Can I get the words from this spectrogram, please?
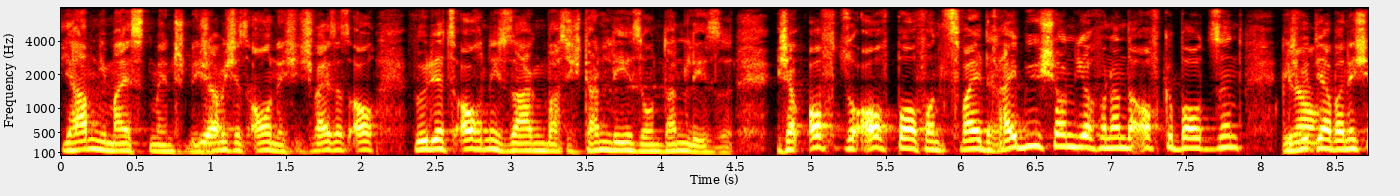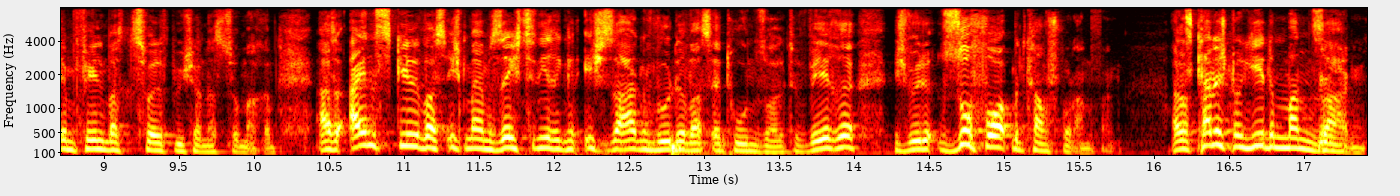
die haben die meisten Menschen. Die Ja. habe ich jetzt auch nicht. Ich weiß jetzt auch, würde jetzt auch nicht sagen, was ich dann lese und dann lese. Ich habe oft so Aufbau von zwei, drei Büchern, die aufeinander aufgebaut sind. Ich Genau. würde dir aber nicht empfehlen, was zwölf Büchern das zu machen. Also ein Skill, was ich meinem 16-jährigen Ich sagen würde, was er tun sollte, wäre, ich würde sofort mit Kampfsport anfangen. Also das kann ich nur jedem Mann sagen.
